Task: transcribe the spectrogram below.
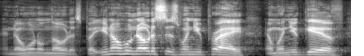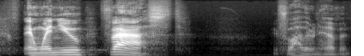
and no one will notice. But you know who notices when you pray and when you give and when you fast? Your Father in heaven.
